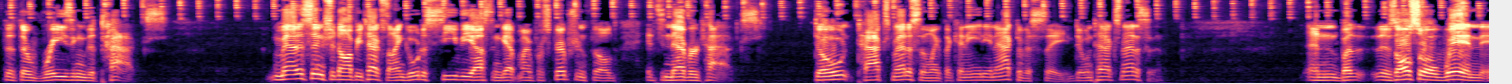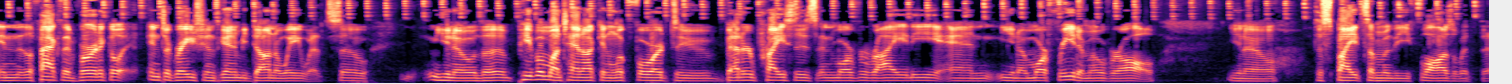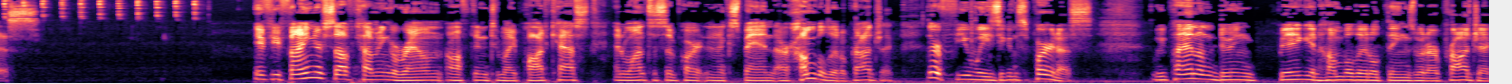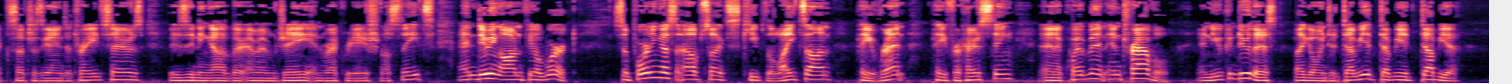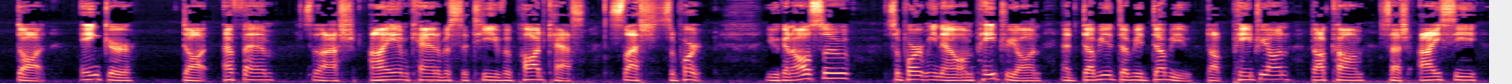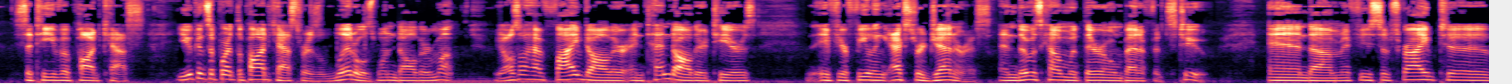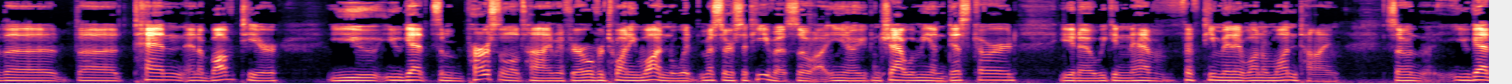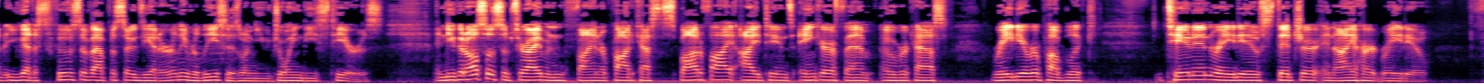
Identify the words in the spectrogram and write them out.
that they're raising the tax. Medicine should not be taxed. When I go to CVS and get my prescription filled, it's never taxed. Don't tax medicine like the Canadian activists say. Don't tax medicine. And but there's also a win in the fact that vertical integration is going to be done away with. So you know, the people of Montana can look forward to better prices and more variety and, you know, more freedom overall, you know, despite some of the flaws with this. If you find yourself coming around often to my podcast and want to support and expand our humble little project, there are a few ways you can support us. We plan on doing big and humble little things with our projects, such as getting to trade shows, visiting other MMJ and recreational states, and doing on field work. Supporting us helps us keep the lights on, pay rent, pay for hosting and equipment, and travel. And you can do this by going to www.anchor.fm slash I am cannabis sativa podcast slash support. You can also support me now on Patreon at www.patreon.com slash IC Sativa Podcast. You can support the podcast for as little as $1 a month. We also have $5 and $10 tiers if you're feeling extra generous, and those come with their own benefits too. And um, if you subscribe to the the 10 and above tier, you you get some personal time if you're over 21 with Mr. Sativa. So uh, you know you can chat with me on Discord. You know we can have 15 minute one on one time. So you get you get exclusive episodes. You get early releases when you join these tiers. And you can also subscribe and find our podcast Spotify, iTunes, Anchor FM, Overcast, Radio Republic, TuneIn Radio, Stitcher, and iHeartRadio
